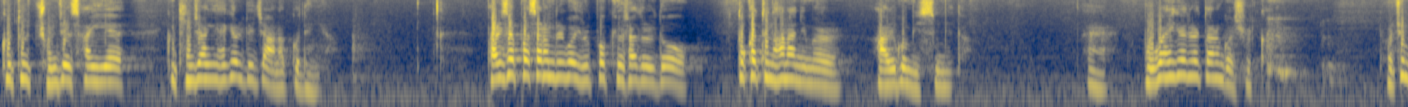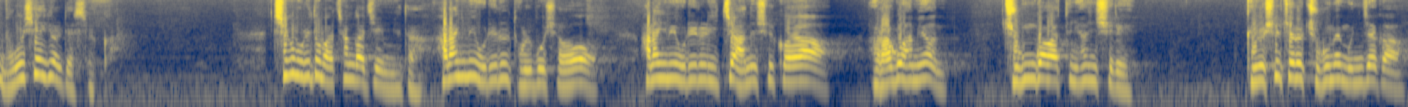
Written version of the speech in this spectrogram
그 두 존재 사이에 그 긴장이 해결되지 않았거든요. 바리새파 사람들과 율법 교사들도 똑같은 하나님을 알고 믿습니다. 네. 뭐가 해결됐다는 것일까? 도대체 무엇이 해결됐을까? 지금 우리도 마찬가지입니다. 하나님이 우리를 돌보셔. 하나님이 우리를 잊지 않으실 거야. 라고 하면 죽음과 같은 현실이, 그리고 실제로 죽음의 문제가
